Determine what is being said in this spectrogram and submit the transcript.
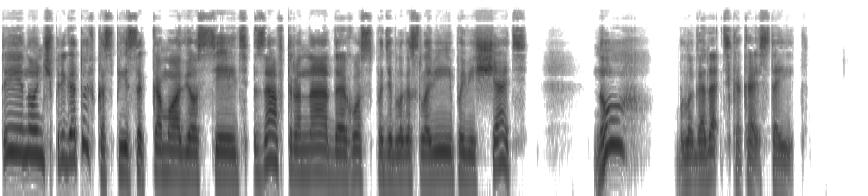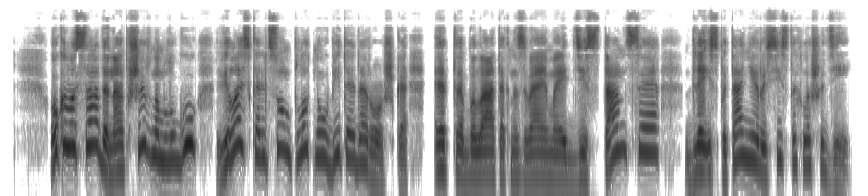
ты нонч приготовь-ка список, кому овес сеять. Завтра надо, Господи, благослови, повещать. Ну, благодать какая стоит». Около сада на обширном лугу велась кольцом плотно убитая дорожка. Это была так называемая дистанция для испытания рысистых лошадей.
